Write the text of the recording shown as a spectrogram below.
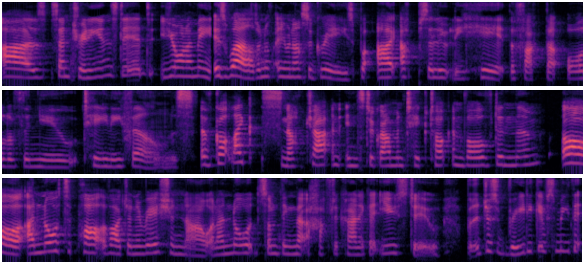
as St Trinian's did. You know what I mean? As well, I don't know if anyone else agrees, but I absolutely hate the fact that all of the new teeny films have got like Snapchat and Instagram and TikTok involved in them oh, I know it's a part of our generation now, and I know it's something that I have to kind of get used to, but it just really gives me the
